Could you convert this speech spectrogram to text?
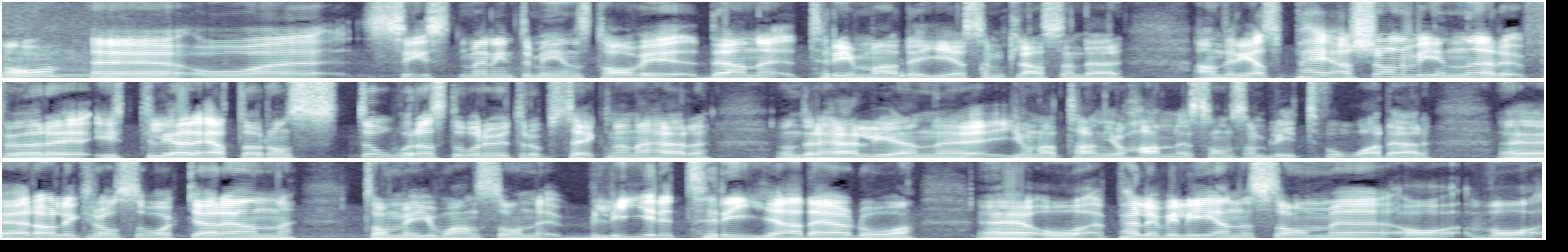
Ja, eh, och sist men inte minst har vi den trimmade JSM-klassen där Andreas Persson vinner för eh, ytterligare ett av de stora, stora utropstecknarna här under helgen, eh, Jonathan Johannesson som blir tvåa där. Rallycrossåkaren Tommy Johansson blir trea där då eh, och Pelle Wilén som eh, ja, var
